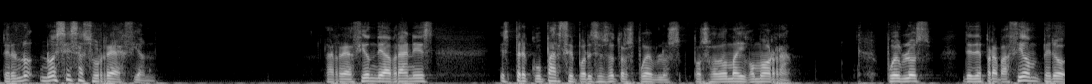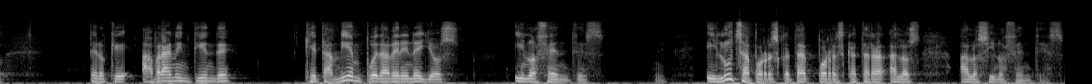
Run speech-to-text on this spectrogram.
Pero no, no es esa su reacción. La reacción de Abraham es es preocuparse por esos otros pueblos, por Sodoma y Gomorra, pueblos de depravación, pero, pero que Abraham entiende que también puede haber en ellos inocentes y lucha por rescatar, por rescatar a, los, a los inocentes.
